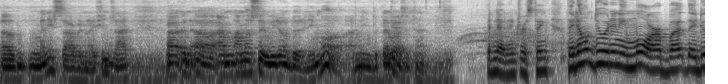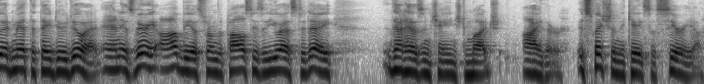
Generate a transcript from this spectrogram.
of many sovereign nations. I, uh, and, uh, I, I, must say we don't do it anymore. I mean, but there was a time. Isn't that interesting? They don't do it anymore, but they do admit that they do do it. And it's very obvious from the policies of the U.S. today that hasn't changed much either, especially in the case of Syria.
